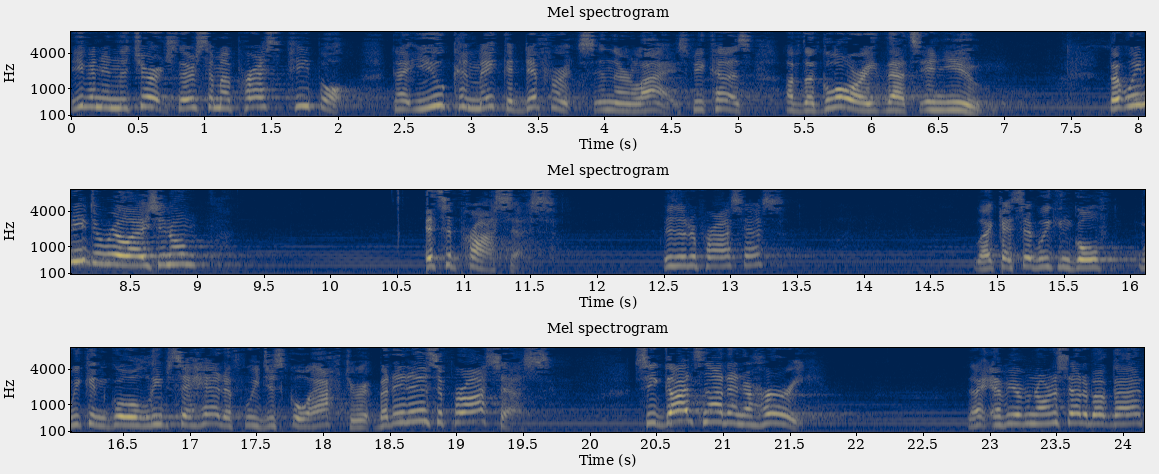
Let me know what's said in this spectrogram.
Even in the church, there's some oppressed people that you can make a difference in their lives because of the glory that's in you. But we need to realize, you know, it's a process. Is it a process? Like I said, we can go, we can go leaps ahead if we just go after it, but it is a process. See, God's not in a hurry. Have you ever noticed that about God?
